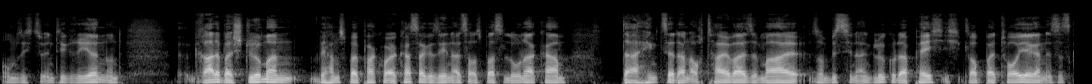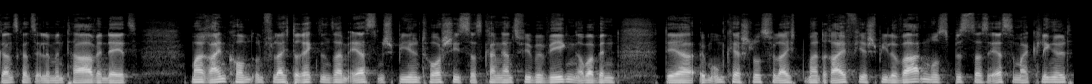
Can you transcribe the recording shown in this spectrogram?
um sich zu integrieren und gerade bei Stürmern, wir haben es bei Paco Alcázar gesehen, als er aus Barcelona kam, da hängt's ja dann auch teilweise mal so ein bisschen an Glück oder Pech. Ich glaube, bei Torjägern ist es ganz, ganz elementar, wenn der jetzt mal reinkommt und vielleicht direkt in seinem ersten Spiel ein Tor schießt, das kann ganz viel bewegen, aber wenn der im Umkehrschluss vielleicht mal drei, vier Spiele warten muss, bis das erste Mal klingelt,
